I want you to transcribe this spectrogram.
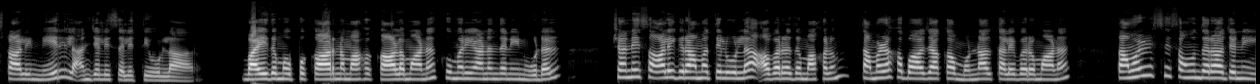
ஸ்டாலின் நேரில் அஞ்சலி செலுத்தியுள்ளார். வயது மொப்பு காரணமாக காலமான குமரி அனந்தனின் உடல் சென்னை சாலை கிராமத்தில் உள்ள அவரது மகளும் தமிழக பாஜக முன்னாள் தலைவருமான தமிழிசை சவுந்தரராஜனின்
